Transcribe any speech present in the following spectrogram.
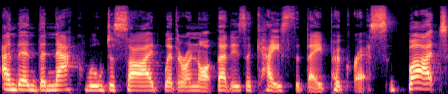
and then the NAC will decide whether or not that is a case that they progress. But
